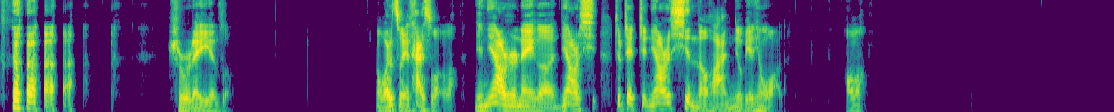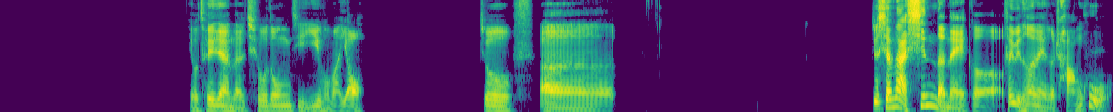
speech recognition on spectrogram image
是不是这意思？我这嘴太损了。您您要是那个，您要是信，就这这，您要是信的话，您就别听我的，好吗？有推荐的秋冬季衣服吗？有。就呃，就现在新的那个菲比特那个长裤，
